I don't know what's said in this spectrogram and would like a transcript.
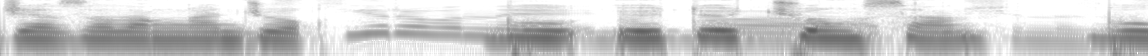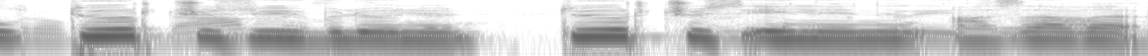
жазаланган жок. Бул өтө чоң сан. Бул төрт жүз үй бүлөнүн төрт жүз эненин азабы.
